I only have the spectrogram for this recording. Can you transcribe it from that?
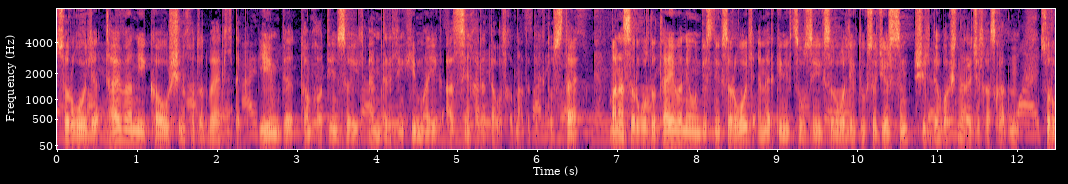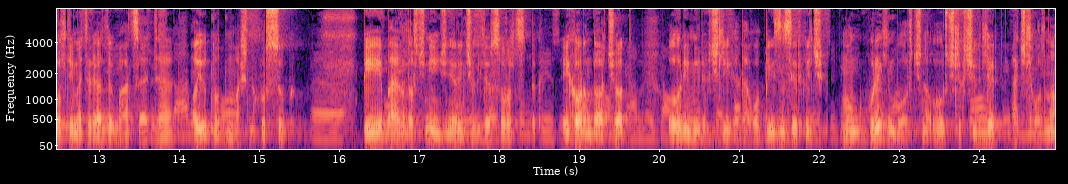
сургууль Тайваны Каошин хотод байрладаг. Иймд том хотын соёл, амьдралын хэм маяг алсын хараатай болоход надад их тустай. Манай сургуульд Тайваны үндэсний сургууль, Америкийн нэгдсэн улсын их сургуулийг төгсөж ирсэн шилдэг багш нар ажиллахаас гадна сургуулийн материалыг бат сайтай, оюутнууд нь маш нөхөрсөг, Би байгаль орчны инженерийн чиглэлээр суралцдаг. Эх орондоо очиод өөрийн мэрэгжлийнхээ дагуу бизнес эрхэлж мөн хүрээлэн буй орчноо өөрчлөх чиглэлээр ажиллах болно.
